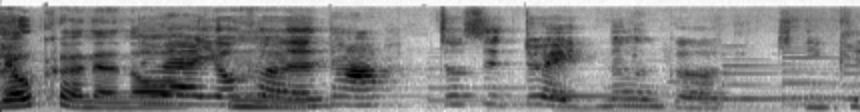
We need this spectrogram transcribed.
有可能哦。对，有可能他就是对那个。你可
